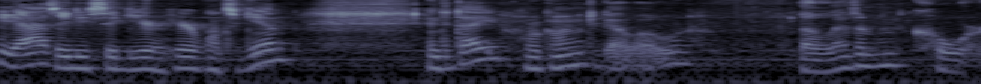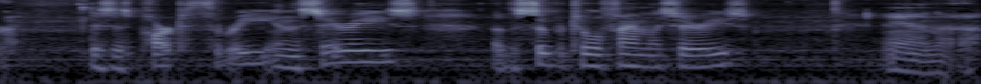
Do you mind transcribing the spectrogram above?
Hey guys, EDC Gear here once again, and today we're going to go over the Leatherman Core. This is part three in the series of the Super Tool family series, and uh,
